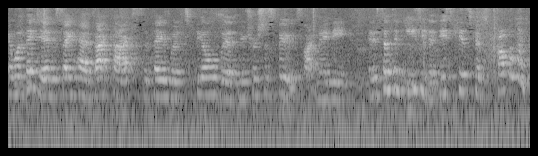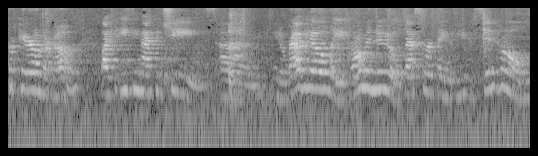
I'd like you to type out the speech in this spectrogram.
And what they did is they had backpacks that they would fill with nutritious foods, like maybe, it's something easy that these kids could probably prepare on their own, like the easy mac and cheese, um, you know, ravioli, ramen noodles, that sort of thing that you could send home.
